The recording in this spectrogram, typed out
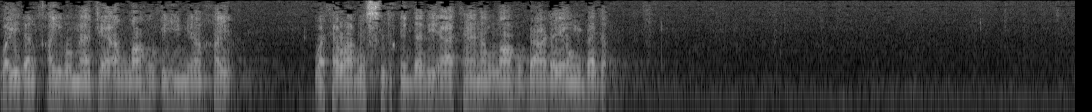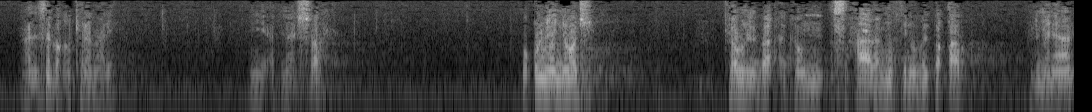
وإذا الخير ما جاء الله به من الخير وثواب الصدق الذي آتانا الله بعد يوم بدر هذا سبق الكلام عليه في أثناء الشرح وقلنا إن وجه كون. كون الصحابة مثلوا بالبقر في المنام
